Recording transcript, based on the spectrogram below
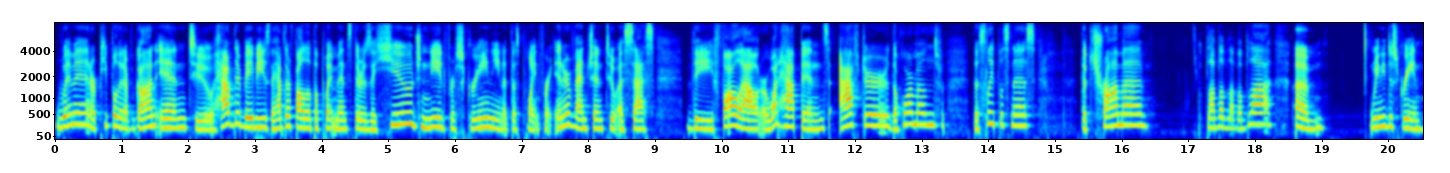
women or people that have gone in to have their babies, they have their follow up appointments. There is a huge need for screening at this point for intervention to assess the fallout or what happens after the hormones, the sleeplessness, the trauma, blah, blah, blah, blah, blah. Um, we need to screen.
